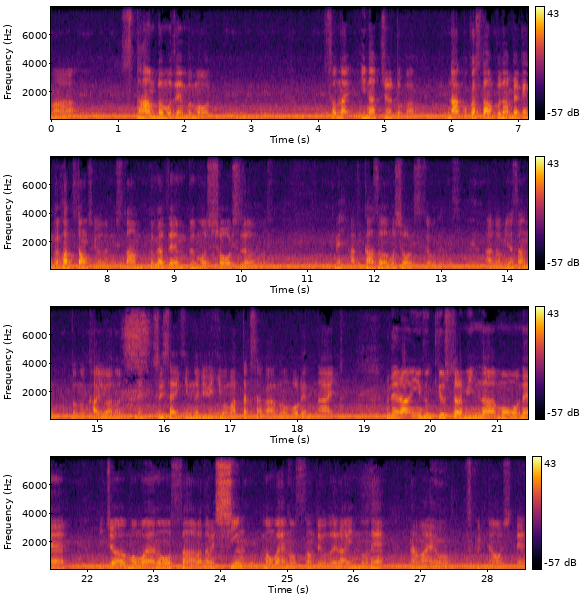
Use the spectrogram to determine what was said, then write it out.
まあスタンプも全部もうそんな稲中とか何個かスタンプ何百円か買ってたんですけどね。もうスタンプが全部もう消失でございます。ねあと画像も消失でございますあと皆さんとの会話の、ね、つい最近の履歴も全く遡れないと。で LINE 復旧したらみんなもうね一応桃屋のおっさん改め新桃屋のおっさんということで LINE のね名前を作り直して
